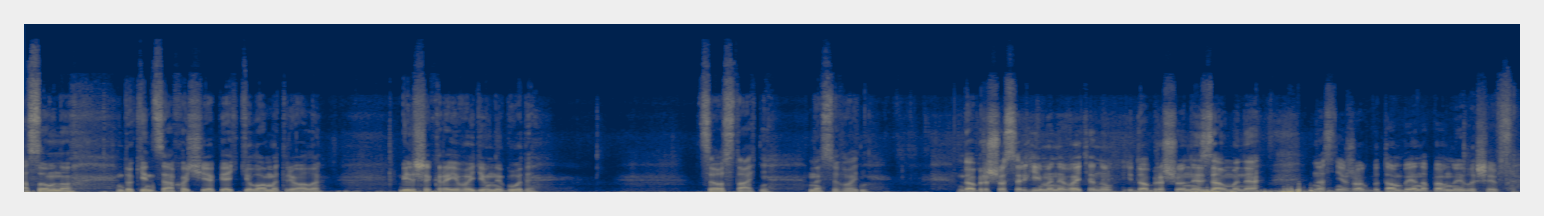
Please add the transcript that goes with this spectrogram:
А сумно до кінця, хоч є 5 кілометрів, але більше краєвидів не буде. Це останнє на сьогодні. Добре, що Сергій мене витягнув, і добре, що не взяв мене на сніжок, бо там би я напевно і лишився.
